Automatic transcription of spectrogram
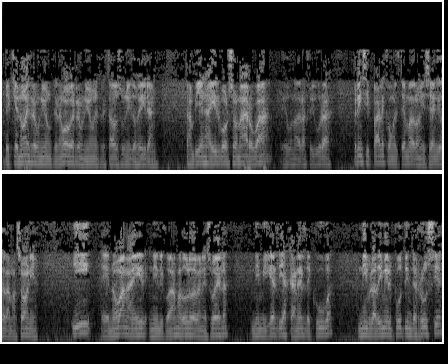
de que no hay reunión, que no va a haber reunión entre Estados Unidos e Irán. También Jair Bolsonaro va, es una de las figuras principales con el tema de los incendios de la Amazonia. Y eh, no van a ir ni Nicolás Maduro de Venezuela, ni Miguel Díaz Canel de Cuba, ni Vladimir Putin de Rusia,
